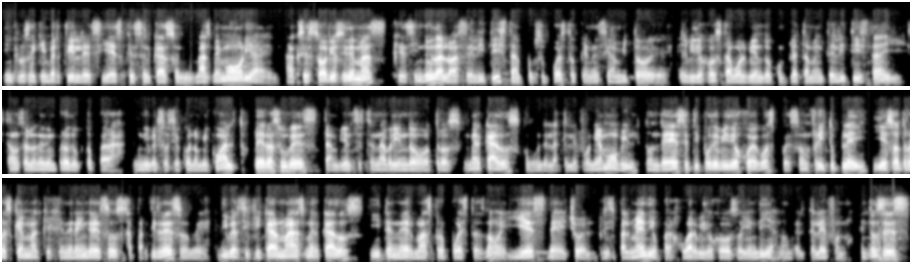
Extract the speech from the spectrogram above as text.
incluso hay que invertirle, si es que es el caso, en más memoria, en accesorios y demás, que sin duda lo hace elitista, por supuesto que en ese ámbito eh, el videojuego está volviendo completamente elitista y estamos hablando de un producto para un nivel socioeconómico alto. Pero a su vez también se están abriendo otros mercados, como el de la telefonía móvil, donde ese tipo de videojuegos pues son free to play y es otro esquema que genera ingresos a partir de eso, de diversificar más mercados y tener más propuestas, ¿no? Y es de hecho el principal medio para jugar videojuegos hoy en día, ¿no? El teléfono. Entonces,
